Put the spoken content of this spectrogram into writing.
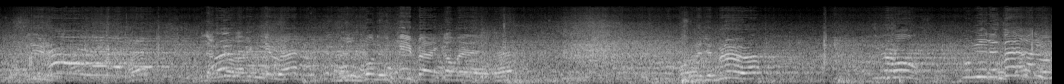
plus. Hein il a peur avec nous, hein C'est une bonne équipe, hein, quand même. Hein On est des bleus, hein Non, vaut mieux le beurre alors.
